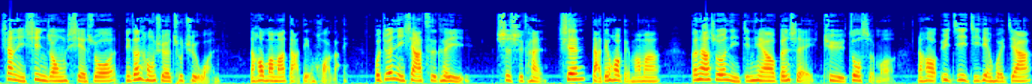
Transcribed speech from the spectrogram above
像你信中写说，你跟同学出去玩，然后妈妈打电话来，我觉得你下次可以试试看，先打电话给妈妈，跟她说你今天要跟谁去做什么，然后预计几点回家，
